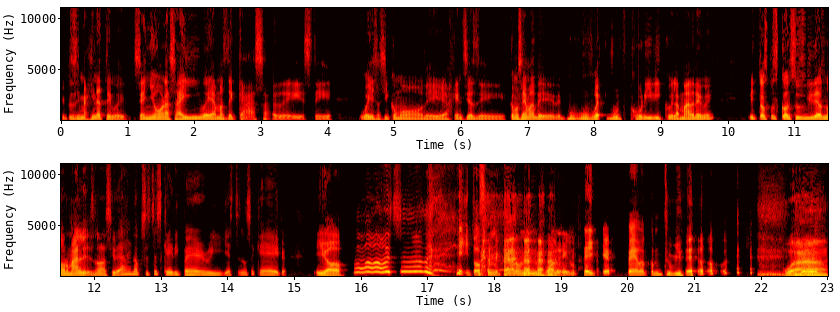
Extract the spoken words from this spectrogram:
Y pues imagínate, güey, señoras ahí, güey, amas de casa, güey, este, güeyes así como de agencias de, ¿cómo se llama? De, de jurídico y la madre, güey. Y todos pues con sus videos normales, ¿no? Así de, ay, no, pues este es Katy Perry y este no sé qué. Y yo, "Ay, sí". y todos se me quedaron como de, hey, ¿qué pedo con tu video? Wow.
